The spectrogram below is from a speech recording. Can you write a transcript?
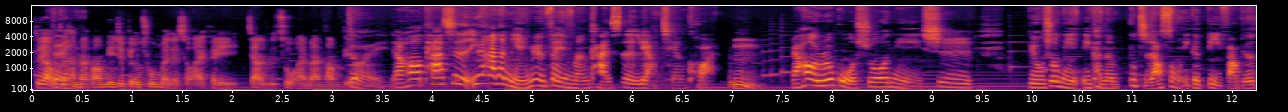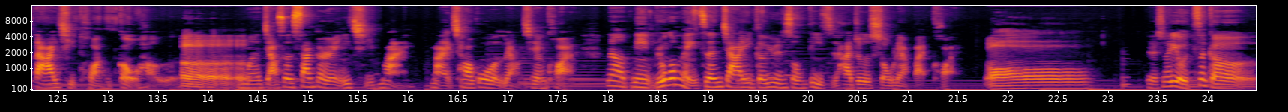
对啊，我觉得还蛮方便，就不用出门的时候还可以这样子做，还蛮方便。对，然后它是因为它的免运费门槛是两千块，嗯，然后如果说你是，比如说你你可能不只要送一个地方，比如大家一起团购好了，呃呃呃，我们假设三个人一起买，买超过两千块，那你如果每增加一个运送地址，它就是收两百块。哦，对，所以有这个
